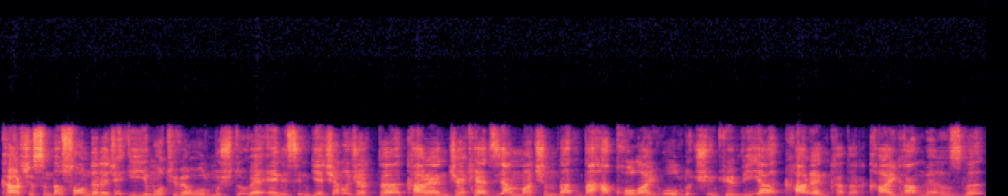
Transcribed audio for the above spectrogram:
karşısında son derece iyi motive olmuştu ve Enis'in geçen Ocak'ta Karen Jakedzyan maçından daha kolay oldu. Çünkü Villa Karen kadar kaygan ve hızlı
